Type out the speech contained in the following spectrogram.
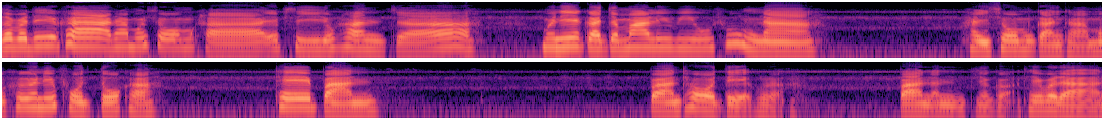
สวัสดีค่ะท่านผู้ชมค่ะ FC ทุกท่านจ้ามื่อนี้ก็จะมารีวิวทุ่งนา ให้ชมกันค่ะ เมื่อคืนนี้ฝนตกค่ะ เทปาน ปานท่อแตกพุ่นละปานอันยังก็เทวดาน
